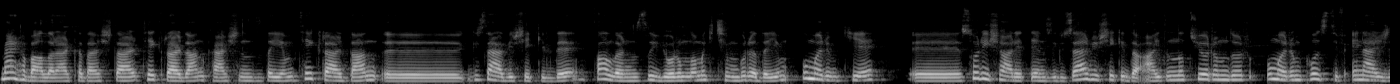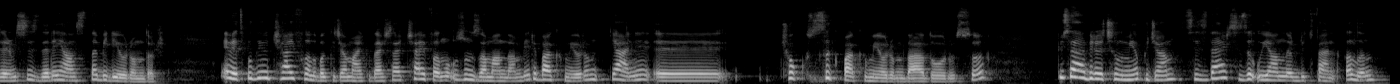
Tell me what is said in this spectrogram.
Merhabalar arkadaşlar. Tekrardan karşınızdayım. Tekrardan e, güzel bir şekilde fallarınızı yorumlamak için buradayım. Umarım ki e, soru işaretlerinizi güzel bir şekilde aydınlatıyorumdur. Umarım pozitif enerjilerimi sizlere yansıtabiliyorumdur. Evet bugün çay falı bakacağım arkadaşlar. Çay falına uzun zamandan beri bakmıyorum. Yani e, çok sık bakmıyorum daha doğrusu. Güzel bir açılım yapacağım. Sizler size uyanları lütfen alın.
